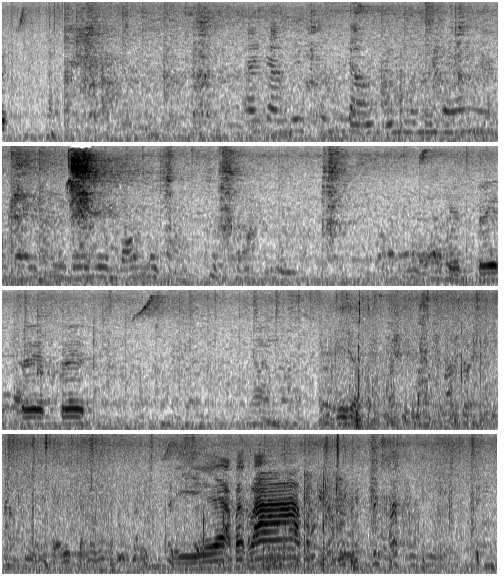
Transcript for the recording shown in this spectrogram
bên phết phết phết Iya, apa kelap.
